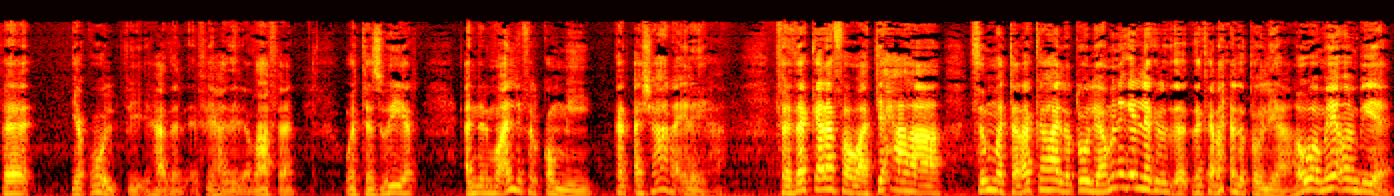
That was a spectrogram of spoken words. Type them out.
فيقول في هذا في هذه الإضافة والتزوير أن المؤلف القمي قد أشار إليها. فذكر فواتحها ثم تركها لطولها من قال لك ذكرها لطولها هو ما يؤمن بها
